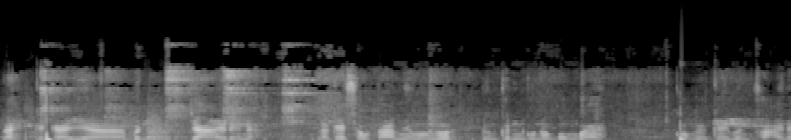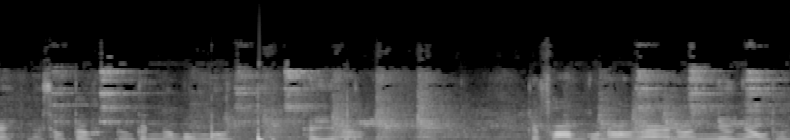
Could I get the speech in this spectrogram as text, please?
Đây, cái cây à, bên trái đây nè, là cây 68 nha mọi người, đường kính của nó 43 còn cái cây bên phải đây là 64 đường kính nó 40 thì à, cái form của nó là nó như nhau thôi,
